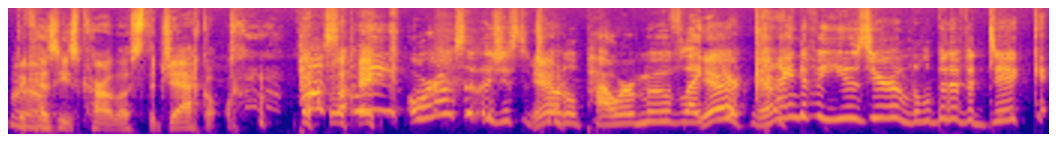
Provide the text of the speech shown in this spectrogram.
because he's Carlos the Jackal. Possibly, or else it was just a Yeah. total power move. Like Yeah, you're yeah. kind of a user, a little bit of a dick.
